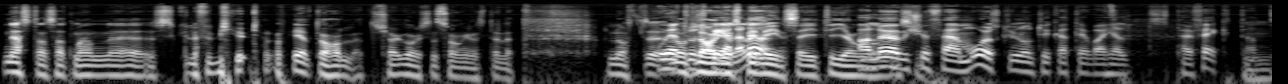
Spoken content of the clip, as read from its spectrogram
nästan så att man eh, skulle förbjuda dem helt och hållet. Köra igång säsongen istället. Låt, Och låt lagen spela in sig i tio omgångar. Alla över 25 år skulle nog tycka att det var helt perfekt att Mm.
